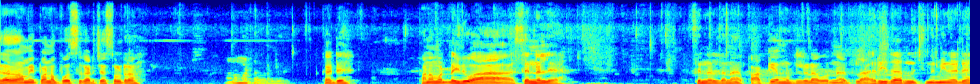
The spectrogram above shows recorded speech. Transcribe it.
ஏதாவது அமைப்பான போஸ்ட் கிடச்சா சொல்கிறா காட்டு. பணம் மட்டும் இதுவா? சென்னல் சென்னல் தானே? பார்க்கவே முடியலடா. ஒரு நேரத்தில் அரிதாக இருந்துச்சு இந்த மீனாடு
